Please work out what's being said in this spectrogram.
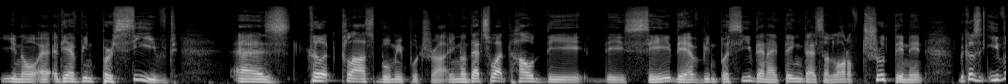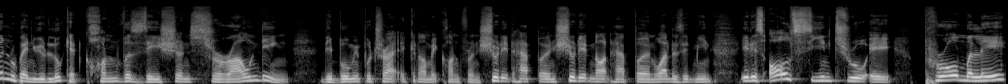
you know, uh, they have been perceived as third class Bumiputra. You know, that's what how they they say they have been perceived, and I think there's a lot of truth in it. Because even when you look at conversations surrounding the Bumiputra Economic Conference, should it happen, should it not happen, what does it mean? It is all seen through a pro Malay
